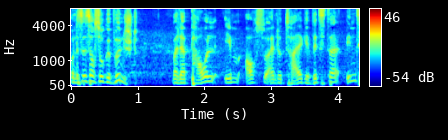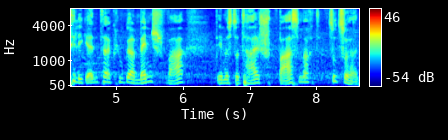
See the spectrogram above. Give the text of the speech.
Und es ist auch so gewünscht weil der Paul eben auch so ein total gewitzter, intelligenter, kluger Mensch war, dem es total Spaß macht zuzuhören.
